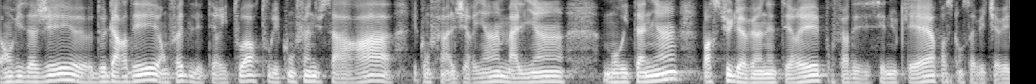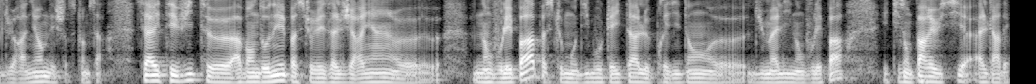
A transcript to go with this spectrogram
envisagé de garder en fait les territoires, tous les confins du Sahara, les confins algériens, maliens, mauritaniens, parce qu'il y avait un intérêt pour faire des essais nucléaires, parce qu'on savait qu'il y avait de l'uranium, des choses comme ça. Ça a été vite abandonné parce que les Algériens n'en voulaient pas, parce que Modibo Keïta, le président du Mali, n'en voulait pas et qu'ils n'ont pas réussi à le garder.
